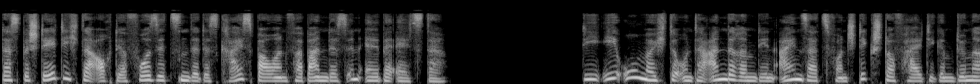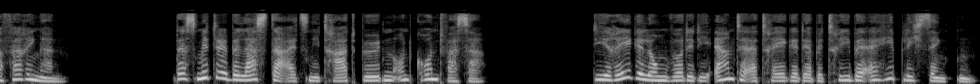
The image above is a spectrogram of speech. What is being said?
Das bestätigte auch der Vorsitzende des Kreisbauernverbandes in Elbe-Elster. Die EU möchte unter anderem den Einsatz von stickstoffhaltigem Dünger verringern. Das Mittel belaste als Nitratböden und Grundwasser. Die Regelung würde die Ernteerträge der Betriebe erheblich senken.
